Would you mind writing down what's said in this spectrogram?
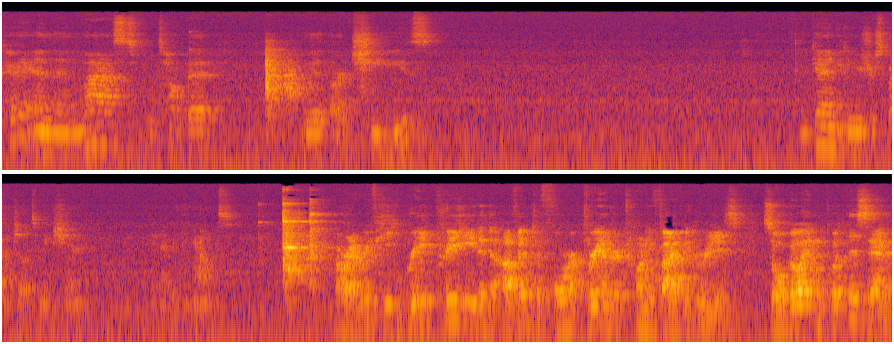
Okay, and then last, we'll top it with our cheese. Again, you can use your spatula to make sure you get everything out. All right, we've heat, re preheated the oven to four, 325 degrees. So we'll go ahead and put this in.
